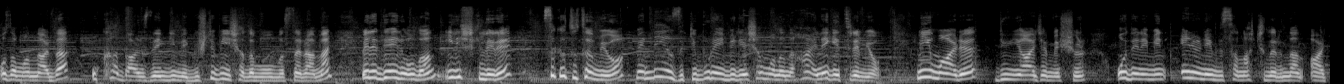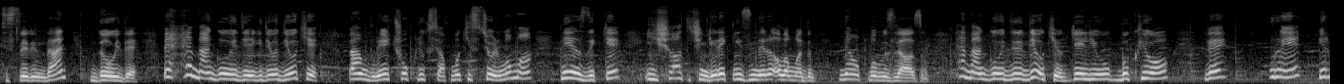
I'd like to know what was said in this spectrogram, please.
O zamanlarda o kadar zengin ve güçlü bir iş adamı olmasına rağmen belediye ile olan ilişkileri sıkı tutamıyor ve ne yazık ki burayı bir yaşam alanı haline getiremiyor. Mimarı dünyaca meşhur, o dönemin en önemli sanatçılarından, artistlerinden Gaudi. Ve hemen Gaudi'ye gidiyor diyor ki ben burayı çok lüks yapmak istiyorum ama ne yazık ki inşaat için gerekli izinleri alamadım. Ne yapmamız lazım? Hemen Gaudi diyor ki geliyor, bakıyor ve burayı bir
